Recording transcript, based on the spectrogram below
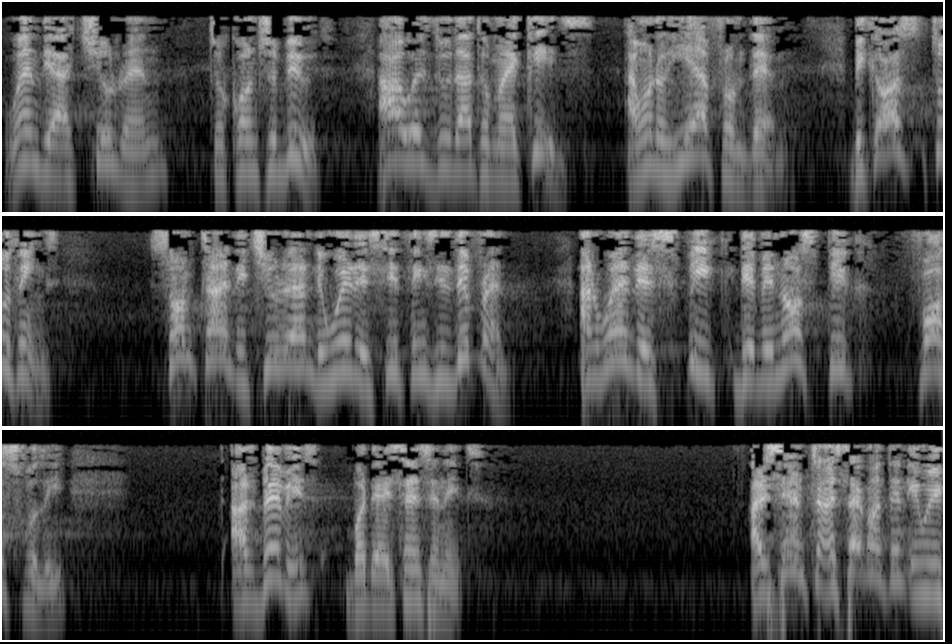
when they are children, to contribute. I always do that to my kids. I want to hear from them. Because two things. Sometimes the children, the way they see things is different. And when they speak, they may not speak forcefully as babies, but sense in it. At the same time, second thing, it will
